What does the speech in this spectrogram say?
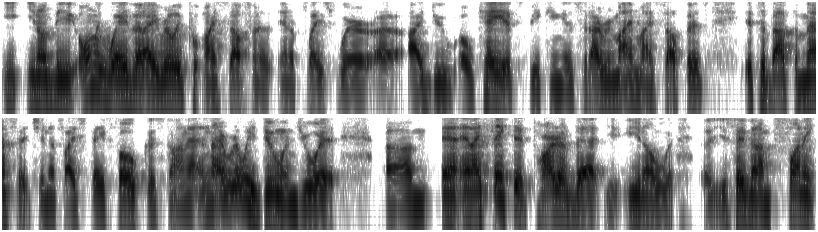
you know, the only way that I really put myself in a in a place where uh, I do okay at speaking is that I remind myself that it's it's about the message, and if I stay focused on that, and I really do enjoy it. Um, and, and, I think that part of that, you, you, know, uh, you say that I'm funny,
